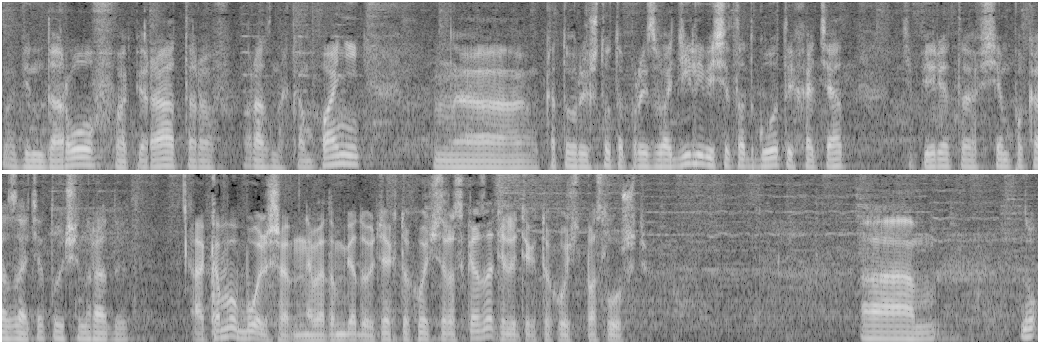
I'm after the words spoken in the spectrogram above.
вендоров, операторов, разных компаний, э, которые что-то производили весь этот год и хотят теперь это всем показать. Это очень радует. А кого больше в этом году? Тех, кто хочет рассказать или тех, кто хочет послушать? Ам, ну,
